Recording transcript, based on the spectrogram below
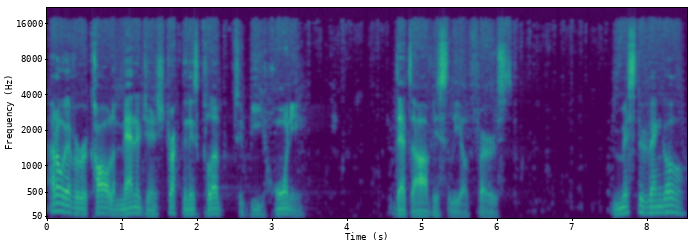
I don't ever recall a manager instructing his club to be horny. That's obviously a first. Mr. Van Gaal,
